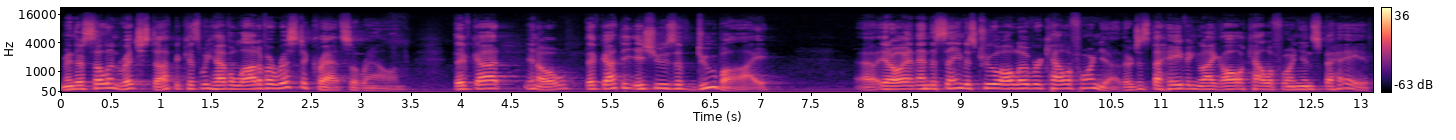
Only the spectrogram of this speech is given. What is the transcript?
I mean, they're selling rich stuff because we have a lot of aristocrats around. They've got, you know, they've got the issues of Dubai. Uh, you know, and, and the same is true all over California. They're just behaving like all Californians behave.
